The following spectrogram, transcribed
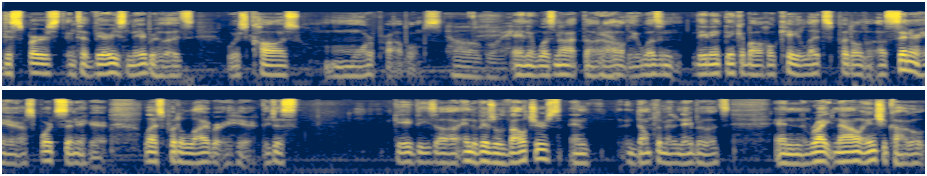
dispersed into various neighborhoods, which caused more problems. Oh boy. And it was not thought Yeah. out. It wasn't. They didn't think about okay, let's put a, a center here, a sports center here. Let's put a library here. They just gave these uh, individuals vouchers and, and dumped them in the neighborhoods. And right now in Chicago,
